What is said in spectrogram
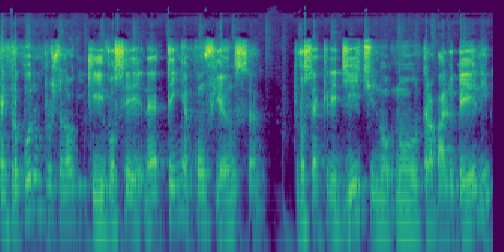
é, procura um profissional que você né, tenha confiança, que você acredite no, no trabalho dele,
